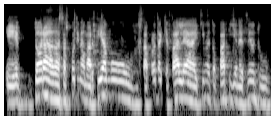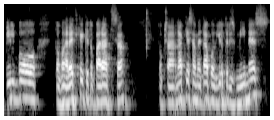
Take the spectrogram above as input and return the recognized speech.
Ε, τώρα να σας πω την αμαρτία μου, στα πρώτα κεφάλαια εκεί με το πάρτι γενεθλίων του Πίλμπο το βαρέθηκα και το παράτησα. Το ξανά πιάσα μετά από δύο-τρεις μήνες.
